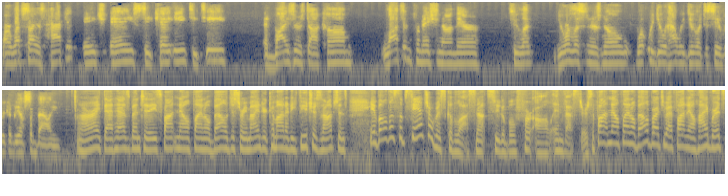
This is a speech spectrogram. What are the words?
Our website is Hackett, H A C K E T T, advisors.com. Lots of information on there to let your listeners know what we do and how we do it to see if we can be of some value. All right, that has been today's Fontanelle Final Bell. Just a reminder, commodity futures and options involve a substantial risk of loss, not suitable for all investors. The Fontanelle Final Bell brought to you by Fontanelle Hybrids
